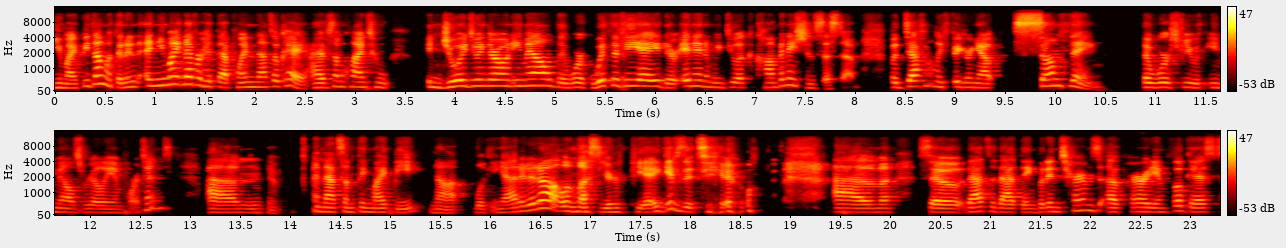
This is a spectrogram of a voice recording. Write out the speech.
you might be done with it. And, and you might never hit that point, and that's okay. I have some clients who enjoy doing their own email. They work with the VA, they're in it, and we do like a combination system. But definitely figuring out something that works for you with email is really important. Um, yep. And that something might be not looking at it at all unless your PA gives it to you. um, so that's a that thing. But in terms of priority and focus,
